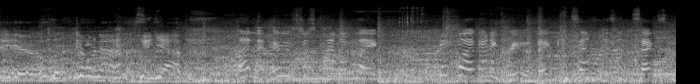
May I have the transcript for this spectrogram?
to you. Don't ask. yeah. And it was just kind of like, first of all, I don't agree with it. Consent isn't sexy.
